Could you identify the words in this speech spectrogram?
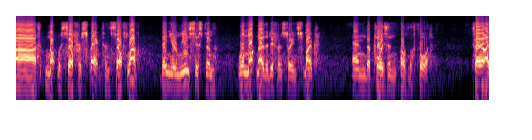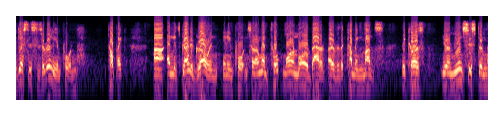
uh, not with self-respect and self-love, then your immune system will not know the difference between smoke and the poison of the thought. So I guess this is a really important topic, uh, and it's going to grow in, in importance. And I'm going to talk more and more about it over the coming months because your immune system,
